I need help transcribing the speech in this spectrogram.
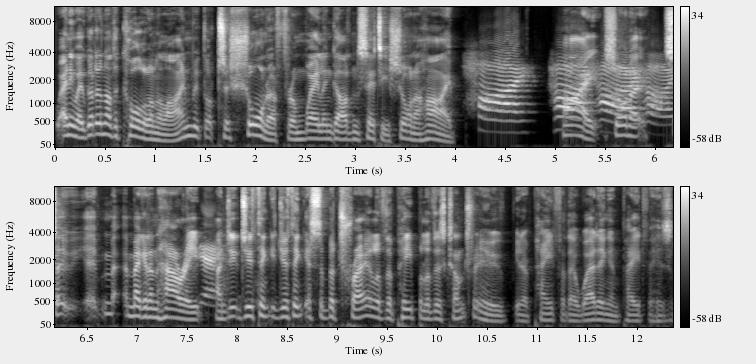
Well, anyway, we've got another caller on the line. We've got to Shauna from Welwyn Garden City. Shauna, hi. Hi. Hi, Hi. Shauna. hi. So, uh, Meghan and Harry, Yeah. and do, do you think do you think it's a betrayal of the people of this country who you know paid for their wedding and paid for his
